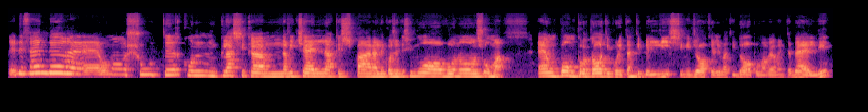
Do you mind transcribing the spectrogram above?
E Defender è uno shooter con classica navicella che spara le cose che si muovono, insomma è un po' un prototipo di tanti bellissimi giochi arrivati dopo, ma veramente belli.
